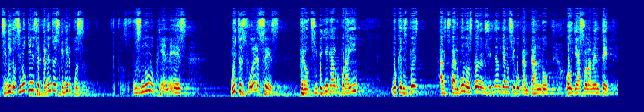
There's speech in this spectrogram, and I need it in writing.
Si digo, si no tienes el talento de escribir, pues, pues, pues no lo tienes. No te esfuerces. Pero si te llega algo por ahí, no que después hasta algunos pueden decir, no, ya no sigo cantando, o ya solamente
